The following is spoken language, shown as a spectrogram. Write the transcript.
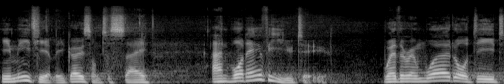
He immediately goes on to say, And whatever you do, whether in word or deed,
